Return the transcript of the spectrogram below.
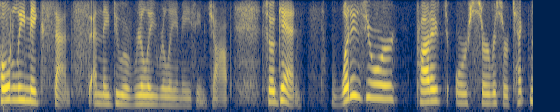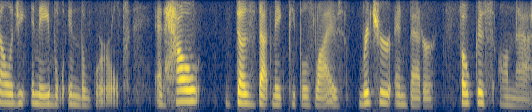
Totally makes sense and they do a really really amazing job. So again what is your product or service or technology enable in the world? And how does that make people's lives richer and better? Focus on that.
